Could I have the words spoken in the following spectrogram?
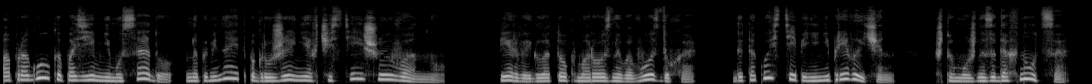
а прогулка по зимнему саду напоминает погружение в чистейшую ванну. Первый глоток морозного воздуха до такой степени непривычен, что можно задохнуться.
